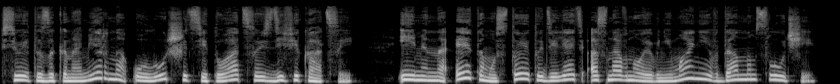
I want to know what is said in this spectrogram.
Все это закономерно улучшит ситуацию с дефекацией, и именно этому стоит уделять основное внимание в данном случае,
